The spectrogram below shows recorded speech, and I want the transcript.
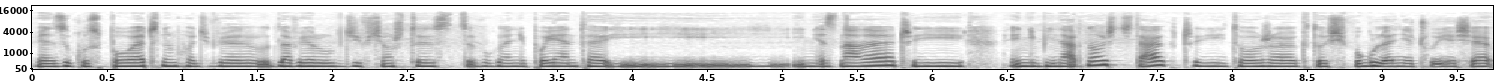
w języku społecznym, choć wielu, dla wielu ludzi wciąż to jest w ogóle niepojęte i, i, i nieznane, czyli niebinarność, tak? Czyli to, że ktoś w ogóle nie czuje się.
